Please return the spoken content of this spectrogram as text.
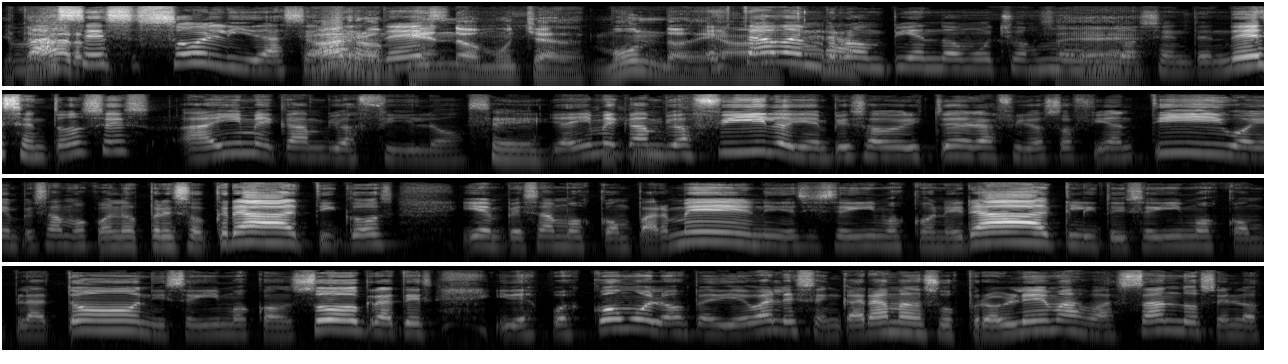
Estaba- bases sólidas. Estaba ¿entendés? rompiendo muchos mundos, digamos. Estaban Claro. rompiendo muchos Sí. mundos, ¿entendés? Entonces ahí me cambio a filo. Sí. Y ahí me cambio a filo y empiezo a ver historia de la filosofía antigua y empezamos con los presocráticos y empezamos con Parménides y seguimos con Heráclito y seguimos con Platón y seguimos con Sócrates y después cómo los medievales encaraman sus problemas basándose en los,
